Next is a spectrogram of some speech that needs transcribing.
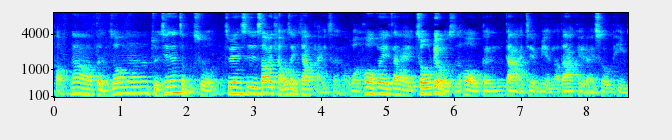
好，那本周呢，准先生怎么说？这边是稍微调整一下排程，往后会在周六的时候跟大家见面，然后大家可以来收听。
